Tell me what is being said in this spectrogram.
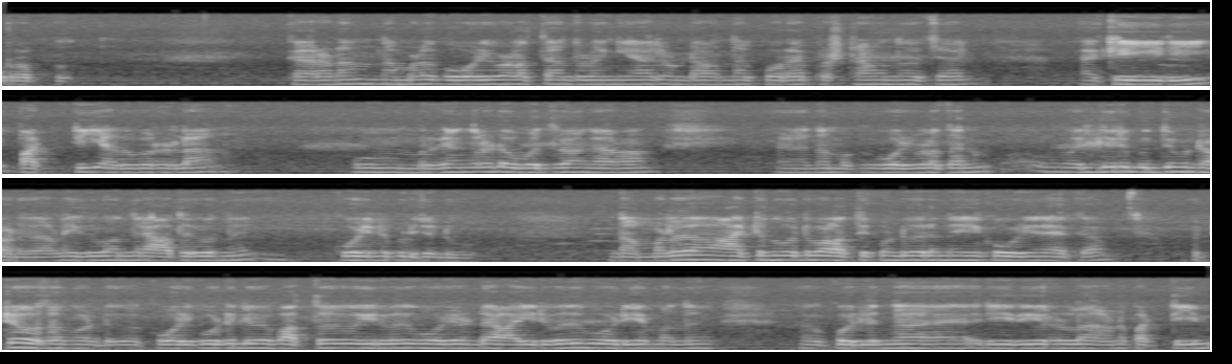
ഉറപ്പ്. കാരണം നമ്മൾ കോഴി വളർത്താൻ തുടങ്ങിയാൽ ഉണ്ടാകുന്ന കുറേ പ്രശ്നമെന്ന് വെച്ചാൽ കീരി പട്ടി അതുപോലുള്ള മൃഗങ്ങളുടെ ഉപദ്രവം കാരണം നമുക്ക് കോഴി വളർത്താൻ വലിയൊരു ബുദ്ധിമുട്ടാണ്. കാരണം ഇത് വന്ന് രാത്രി വന്ന് കോഴീനെ പിടിച്ചുകൊണ്ട് പോകും. നമ്മൾ ആറ്റുന്ന പോയിട്ട് വളർത്തിക്കൊണ്ട് വരുന്ന ഈ കോഴീനെയൊക്കെ ഒറ്റ ദിവസം കൊണ്ട് കോഴിക്കൂട്ടിൽ പത്ത് ഇരുപത് കോഴിയുണ്ട് ആ ഇരുപത് കോഴിയും വന്ന് കൊല്ലുന്ന രീതിയിലുള്ളതാണ് പട്ടിയും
